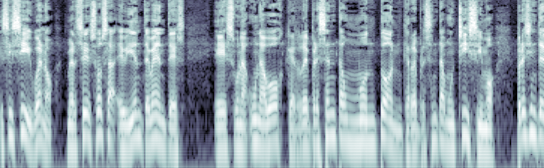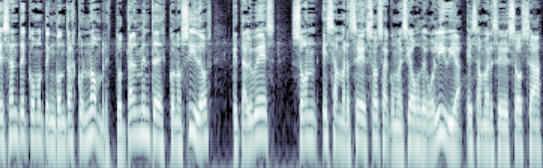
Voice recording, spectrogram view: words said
y sí sí bueno Mercedes Sosa evidentemente es es una, una voz que representa un montón, que representa muchísimo, pero es interesante cómo te encontrás con nombres totalmente desconocidos que tal vez son esa Mercedes Sosa, como decíamos, de Bolivia, esa Mercedes Sosa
